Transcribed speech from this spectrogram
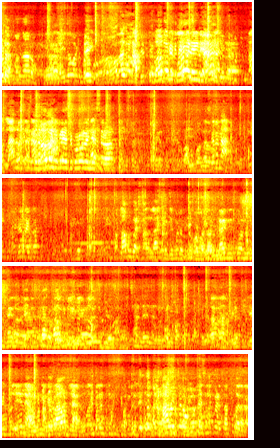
గొడవలు బాబు గొడవలు ఏం చేస్తారా? తప్పు కదా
